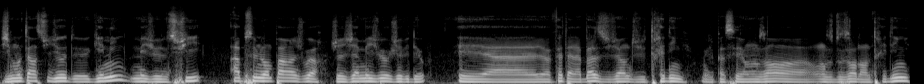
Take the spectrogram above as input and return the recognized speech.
j'ai monté un studio de gaming, mais je ne suis absolument pas un joueur. Je n'ai jamais joué aux jeux vidéo. Et euh, en fait, à la base, je viens du trading. J'ai passé 11 ans, 11-12 ans dans le trading. Et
